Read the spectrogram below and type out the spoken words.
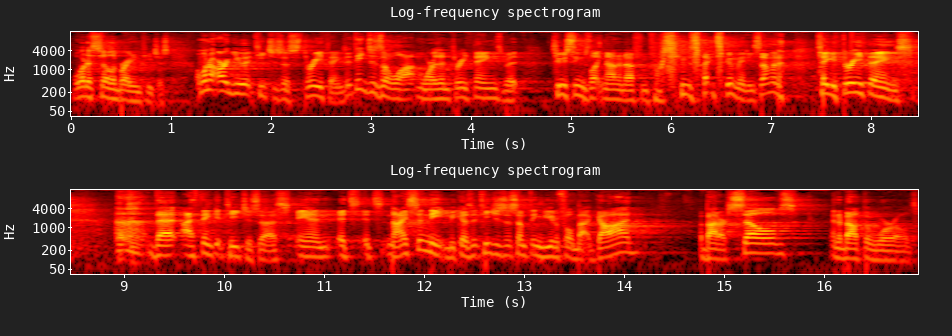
What does celebrating teach us? I want to argue it teaches us three things. It teaches a lot more than three things, but two seems like not enough and four seems like too many. So I'm going to tell you three things that I think it teaches us. And it's, it's nice and neat because it teaches us something beautiful about God, about ourselves, and about the world.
